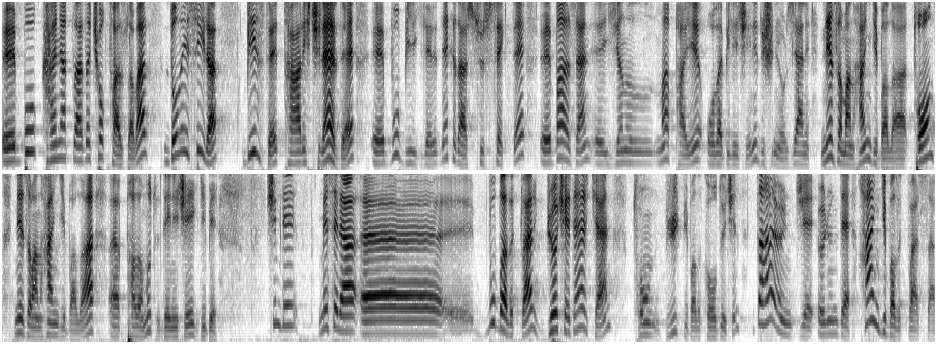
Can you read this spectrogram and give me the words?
E, bu kaynaklarda çok fazla var. Dolayısıyla biz de tarihçiler de e, bu bilgileri ne kadar süssek de e, bazen e, yanılma payı olabileceğini düşünüyoruz. Yani ne zaman hangi balığa ton, ne zaman hangi balığa e, palamut deneceği gibi. Şimdi mesela e, bu balıklar göç ederken ton büyük bir balık olduğu için daha önce önünde hangi balık varsa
